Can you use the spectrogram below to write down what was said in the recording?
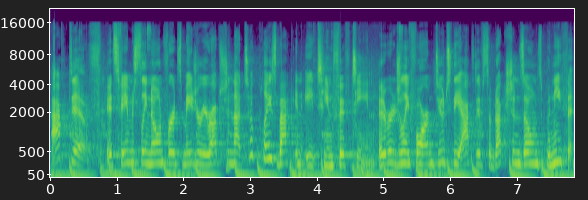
active. It's famously known for its major eruption that took place back in 1815. It originally formed due to the active subduction zones beneath it.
